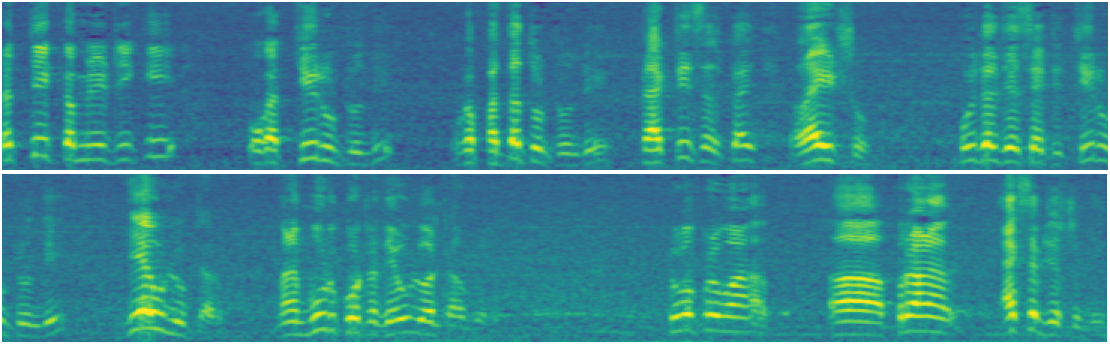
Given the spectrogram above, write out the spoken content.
ప్రతి కమ్యూనిటీకి ఒక తీరు ఉంటుంది ఒక పద్ధతి ఉంటుంది ప్రాక్టీసెస్ రైట్స్ పూజలు చేసేటి తీరు ఉంటుంది దేవుళ్ళు ఉంటారు. మన మూడు కోట్ల దేవుళ్ళు అంటాం మీరు. కుటుంబ ప్రమాణ పురాణం యాక్సెప్ట్ చేస్తుంది.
